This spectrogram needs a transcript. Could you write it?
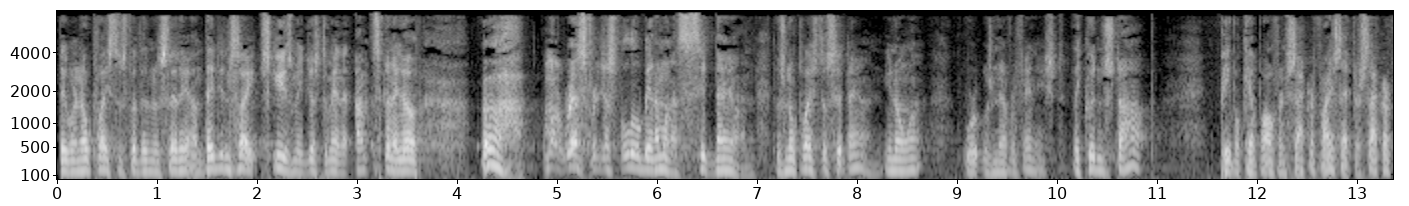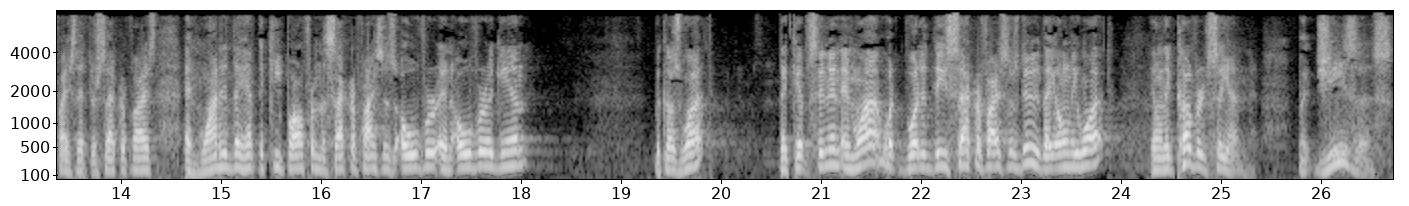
There were no places for them to sit down. They didn't say, excuse me just a minute, I'm just going to go, Ugh, I'm going to rest for just a little bit. I'm going to sit down. There's no place to sit down. You know what? Work was never finished. They couldn't stop. People kept offering sacrifice after sacrifice after sacrifice. And why did they have to keep offering the sacrifices over and over again? Because what? They kept sinning. And why? What, what did these sacrifices do? They only what? They only covered sin. But Jesus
